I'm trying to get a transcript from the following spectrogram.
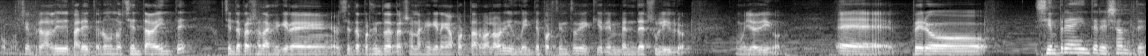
como siempre, la ley de Pareto, ¿no? Un 80-20 80 personas que quieren, 80% de personas que quieren aportar valor y un 20% que quieren vender su libro, como yo digo. Eh, pero siempre es interesante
